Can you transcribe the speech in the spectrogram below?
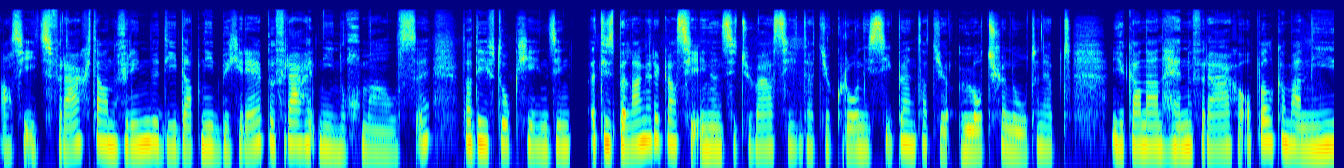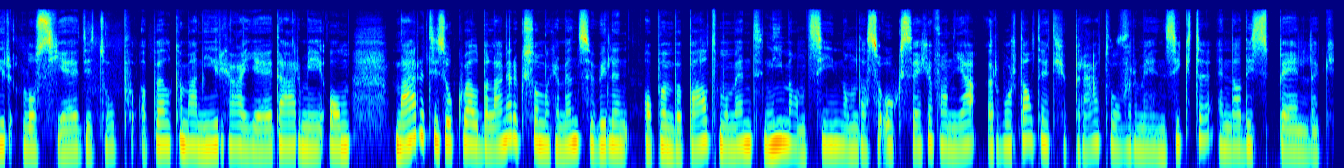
Als je iets vraagt aan vrienden die dat niet begrijpen, vraag het niet nogmaals. Hè. Dat heeft ook geen zin. Het is belangrijk als je in een situatie dat je chronisch ziek bent, dat je lotgenoten hebt. Je kan aan hen vragen op welke manier los jij dit op? Op welke manier ga jij daarmee om? Maar het is ook wel belangrijk, sommige mensen willen op een bepaald moment niemand zien, omdat ze ook zeggen van ja, er wordt altijd gepraat over mijn ziekte en dat is pijnlijk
